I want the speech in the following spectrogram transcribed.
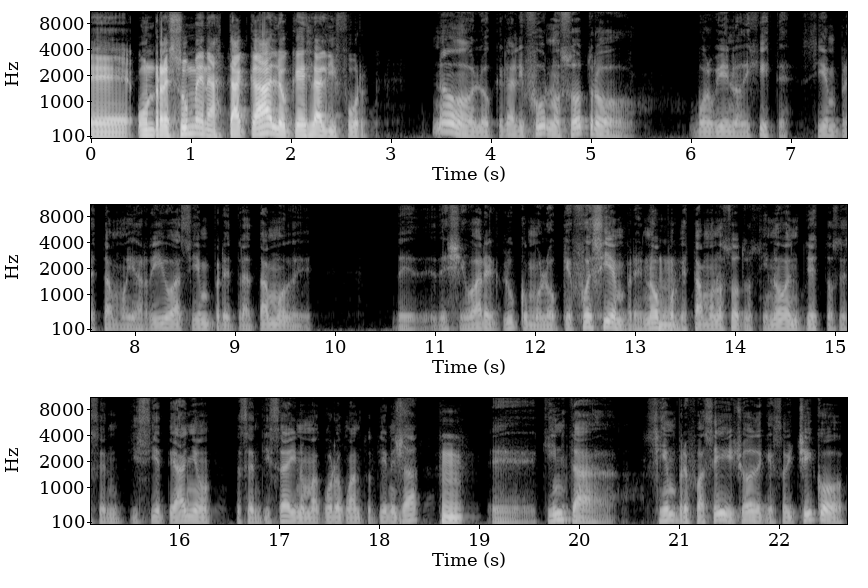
eh, un resumen hasta acá, lo que es la Lifur? No, lo que era Lifur, nosotros, vos bien lo dijiste, siempre estamos ahí arriba, siempre tratamos de, de- de llevar el club como lo que fue siempre, no Mm. porque estamos nosotros, sino en estos 67 años, 66, no me acuerdo cuánto tiene ya, Mm, eh, Quinta siempre fue así, yo de que soy chico,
